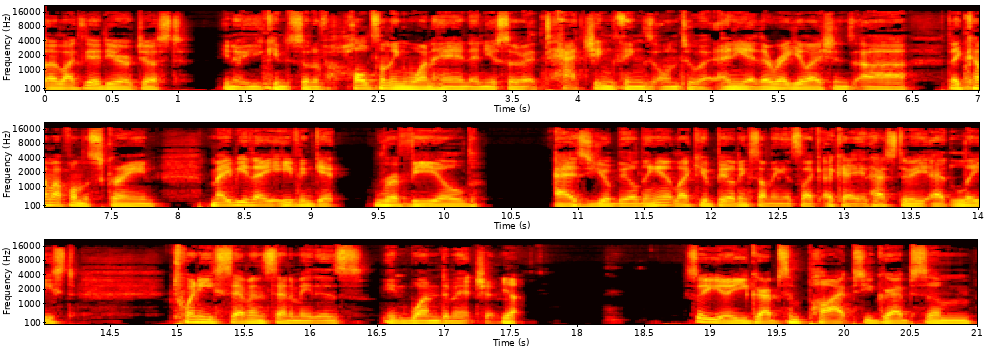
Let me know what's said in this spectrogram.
I like the idea of just you know you can sort of hold something in one hand and you're sort of attaching things onto it. And yeah, the regulations are they come up on the screen. Maybe they even get revealed as you're building it. Like you're building something, it's like okay, it has to be at least 27 centimeters in one dimension. Yep. So you know you grab some pipes, you grab some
